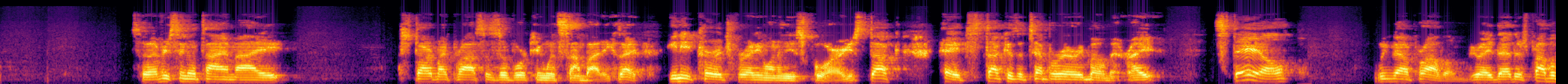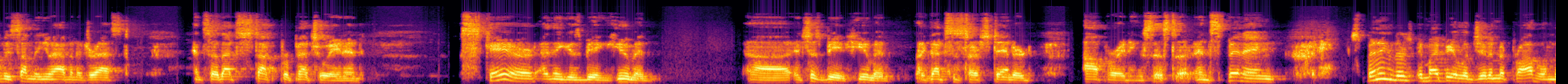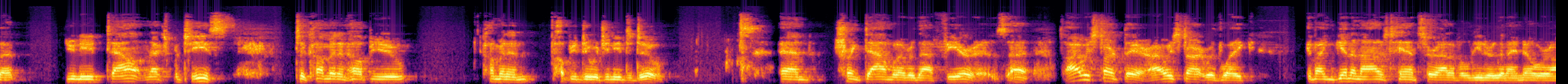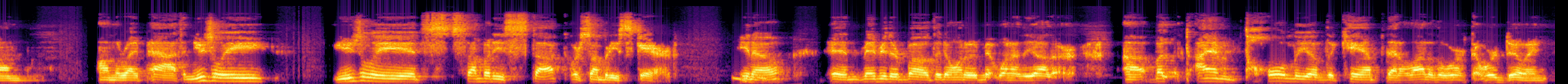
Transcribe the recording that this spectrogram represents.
So every single time I start my process of working with somebody, because I you need courage for any one of these four. Are you stuck? Hey, stuck is a temporary moment, right? Stale we've got a problem, right? There's probably something you haven't addressed. And so that's stuck perpetuated. Scared, I think, is being human. Uh, it's just being human. Like that's just our standard operating system. And spinning spinning, there's, it might be a legitimate problem that you need talent and expertise to come in and help you come in and help you do what you need to do and shrink down whatever that fear is. Uh, so I always start there. I always start with like, if I can get an honest answer out of a leader, then I know we're on on the right path. And usually, usually it's somebody's stuck or somebody's scared. You mm-hmm. know, and maybe they're both. They don't want to admit one or the other. Uh, but I am totally of the camp that a lot of the work that we're doing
